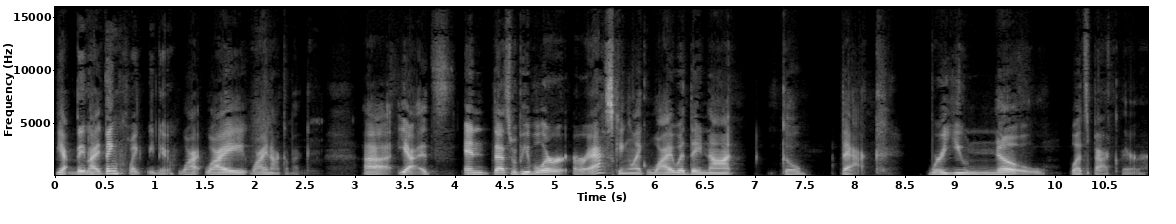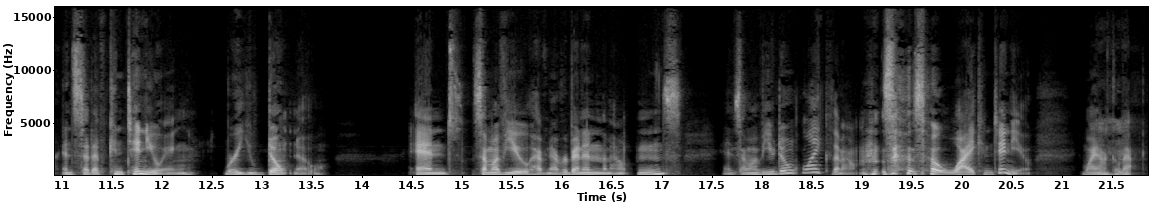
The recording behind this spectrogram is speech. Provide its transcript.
Yeah, they don't I- think like we do. why why why not go back uh yeah it's and that's what people are are asking like why would they not go back where you know what's back there instead of continuing where you don't know? And some of you have never been in the mountains and some of you don't like the mountains. So why continue? Why not go Mhm. back?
